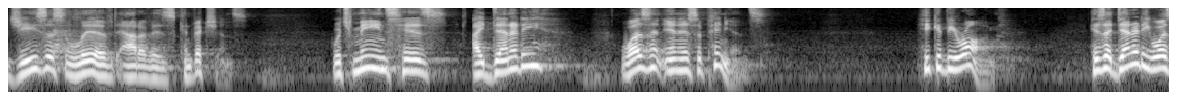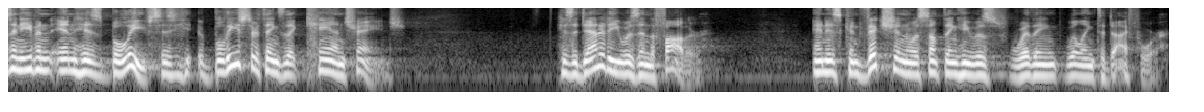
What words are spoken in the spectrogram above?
Jesus lived out of his convictions, which means his identity wasn't in his opinions. He could be wrong. His identity wasn't even in his beliefs. His beliefs are things that can change. His identity was in the Father. And his conviction was something he was willing, willing to die for.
